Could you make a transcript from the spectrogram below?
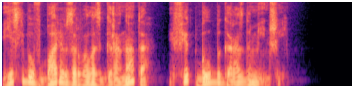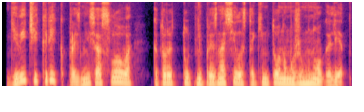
Если бы в баре взорвалась граната, эффект был бы гораздо меньший. Девичий крик, произнеся слово, которое тут не произносилось таким тоном уже много лет,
